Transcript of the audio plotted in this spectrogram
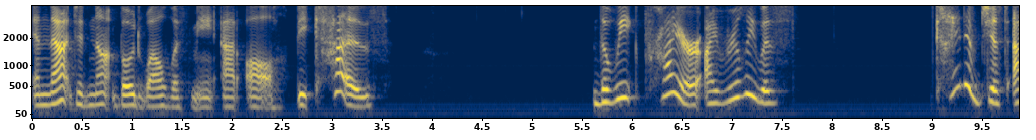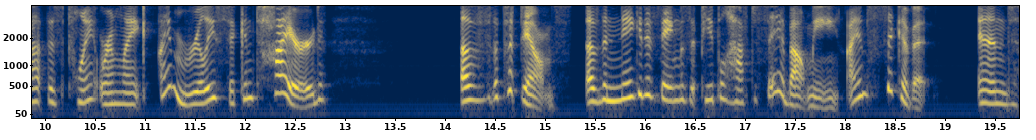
And that did not bode well with me at all because the week prior, I really was kind of just at this point where I'm like, I'm really sick and tired of the put downs, of the negative things that people have to say about me. I am sick of it. And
